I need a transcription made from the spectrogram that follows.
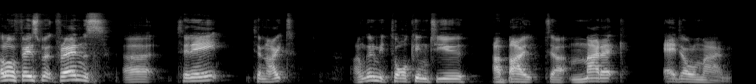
Hello, Facebook friends. Uh, today, tonight, I'm going to be talking to you about uh, Marek Edelman.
